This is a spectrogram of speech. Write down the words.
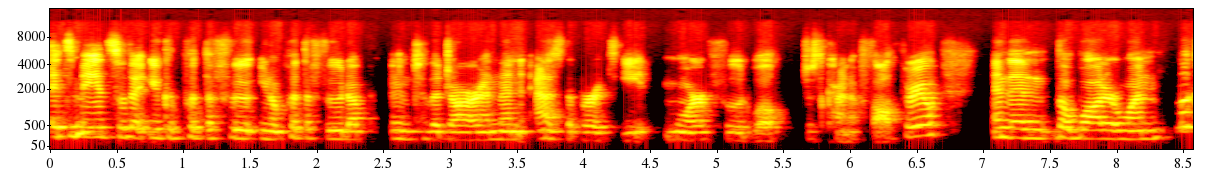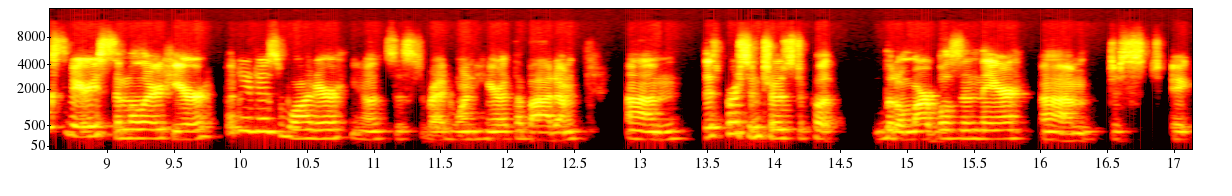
it's made so that you can put the food, you know, put the food up into the jar and then as the birds eat, more food will just kind of fall through. And then the water one looks very similar here, but it is water, you know, it's this red one here at the bottom. Um, this person chose to put little marbles in there. Um, just, it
